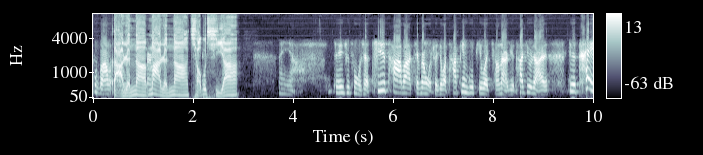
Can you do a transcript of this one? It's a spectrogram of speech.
不把我打人呐、嗯骂人呐、瞧不起呀、哎呀，真是这么回事。其实他吧，陈峰，我说句话，他并不比我强哪儿去，他就是啥，就是太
